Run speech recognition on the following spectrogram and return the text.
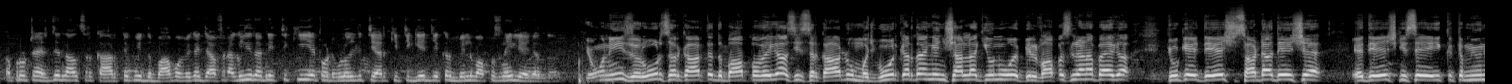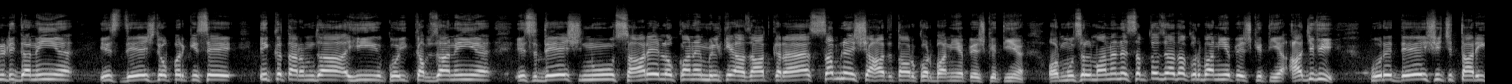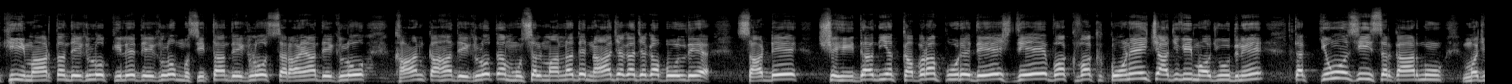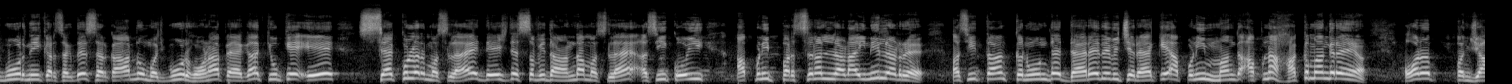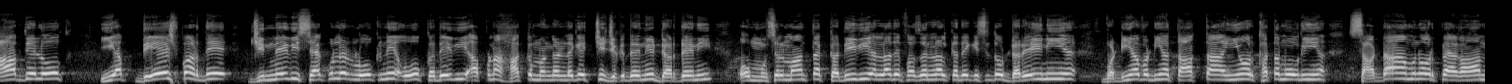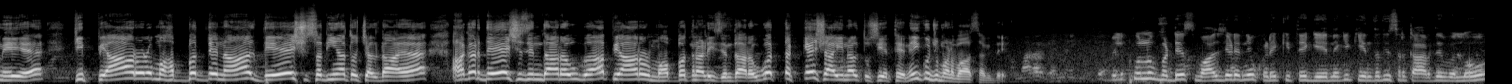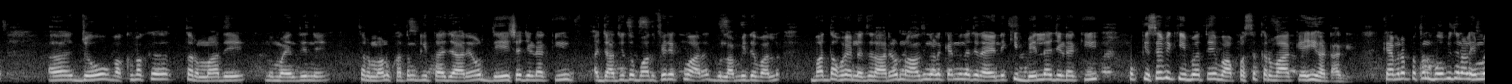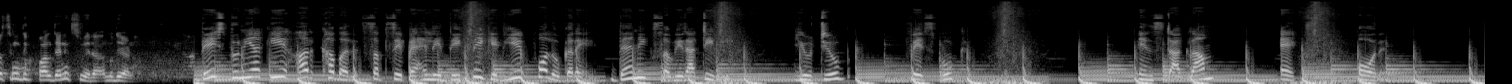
ਪ੍ਰੋਟੈਸਟ ਦੇ ਨਾਲ ਸਰਕਾਰ ਤੇ ਕੋਈ ਦਬਾਅ ਹੋਵੇਗਾ ਜਾਂ ਫਿਰ ਅਗਲੀ ਰਣਨੀਤੀ ਕੀ ਹੈ ਤੁਹਾਡੇ ਵੱਲੋਂ ਜਿਹੜੀ ਤਿਆਰ ਕੀਤੀ ਗਈ ਹੈ ਜੇਕਰ ਬਿੱਲ ਵਾਪਸ ਨਹੀਂ ਲਿਆ ਜਾਂਦਾ? ਕਿਉਂ ਨਹੀਂ? ਜ਼ਰੂਰ ਸਰਕਾਰ ਤੇ ਦਬਾਅ ਪਵੇਗਾ। ਅਸੀਂ ਸਰਕਾਰ ਨੂੰ ਮਜਬੂਰ ਕਰ ਦਾਂਗੇ ਇਨਸ਼ਾਅੱਲਾ ਕਿ ਉਹਨੂੰ ਉਹ ਬਿੱਲ ਵਾਪਸ ਲੈਣਾ ਪਏਗਾ। ਕਿਉਂਕਿ ਇਹ ਦੇਸ਼ ਸਾਡਾ ਦੇਸ਼ ਹੈ। ਇਹ ਦੇਸ਼ ਕਿਸੇ ਇੱਕ ਕਮਿਊਨਿਟੀ ਦਾ ਨਹੀਂ ਹੈ। ਇਸ ਦੇਸ਼ ਦੇ ਉੱਪਰ ਕਿਸੇ ਇੱਕ ਧਰਮ ਦਾ ਹੀ ਕੋਈ ਕਬਜ਼ਾ ਨਹੀਂ ਹੈ। ਇਸ ਦੇਸ਼ ਨੂੰ ਸਾਰੇ ਲੋਕਾਂ ਨੇ ਮਿਲ ਕੇ ਆਜ਼ਾਦ ਕਰਾਇਆ। ਸਭ ਨੇ ਸ਼ਹਾਦਤਾਂ ਔਰ ਕੁਰਬਾਨੀਆਂ ਪੇਸ਼ ਕੀਤੀਆਂ। ਔਰ ਮੁਸਲਮਾਨਾਂ ਨੇ ਸਭ ਤੋਂ ਜ਼ਿਆਦਾ ਕੁਰਬਾਨੀਆਂ ਪੇਸ਼ ਕੀਤੀਆਂ। ਅੱਜ ਵੀ ਪੂਰੇ ਦੇਸ਼ ਵਿੱਚ ਤਾਰੀਖੀ ਇਮਾਰਤਾਂ ਦੇਖ ਲਓ ਕਿਲੇ ਦੇਖ ਲਓ, ਮਸਜਿਦਾਂ ਦੇਖ ਲਓ, ਸਰਾਇਆਂ ਦੇਖ ਲਓ ਖਾਨ ਕਹਾਂ ਦੇਖ ਲਓ ਤਾਂ ਮੁਸਲਮਾਨਾਂ ਦੇ ਨਾਂ ਜਗ੍ਹਾ ਜਗ੍ਹਾ ਬੋਲਦੇ ਆ। ਸਾਡੇ ਸ਼ਹੀਦਾਂ ਦੀਆਂ ਕਬਰਾਂ ਪੂਰੇ ਦੇਸ਼ ਦੇ ਵੱਖ-ਵੱਖ ਕੋਨਿਆਂ ਵਿੱਚ ਅੱਜ ਵੀ ਮੌਜੂਦ ਨੇ। ਤਾਂ ਕਿਉਂ ਅਸੀਂ ਸਰਕਾਰ ਨੂੰ ਮਜਬੂਰ ਨਹੀਂ ਕਰ ਸਕਦੇ, ਸਰਕਾਰ ਨੂੰ ਮਜਬੂਰ ਹੋਣਾ ਪਏਗਾ ਕਿਉਂਕਿ ਇਹ ਸੈਕੂਲਰ ਮਸਲਾ ਹੈ, ਇਹ ਦੇਸ਼ ਦੇ ਸੰਵਿਧਾਨ ਦਾ ਮਸਲਾ ਹੈ। ਅਸੀਂ ਕੋਈ ਆਪਣੀ ਪਰਸਨਲ ਲੜਾਈ ਨਹੀਂ ਲੜ ਰਹੇ। ਅਸੀਂ ਤਾਂ ਕਾਨੂੰਨ ਦੇ ਦਾਇਰੇ ਦੇ ਵਿੱਚ ਰਹਿ ਕੇ ਆਪਣੀ ਮੰਗ, ਆਪਣਾ ਹੱਕ ਮੰਗ ਰਹੇ ਹਾਂ। ਔਰ ਪੰਜਾਬ ਦੇ ਲੋਕ ਜਾਂ ਦੇਸ਼ ਭਰ ਦੇ ਜਿੰਨੇ ਵੀ ਸੈਕੂਲਰ ਲੋਕ ਨੇ, ਉਹ ਕਦੇ ਵੀ ਆਪਣਾ ਹੱਕ ਮੰਗਣ ਲੱਗੇ, ਝਿਜਕਦੇ ਨਹੀਂ, ਡਰਦੇ ਨਹੀਂ। ਉਹ ਮੁਸਲਮਾਨ ਤਾਂ ਕਦੀ ਵੀ ਅੱਲਾ ਦੇ ਫਜ਼ਲ ਨਾਲ ਕਦੇ ਕਿਸੇ ਤੋਂ ਡਰੇ ਹੀ ਨਹੀਂ ਹੈ। ਵੱਡੀਆਂ ਵੱਡੀਆਂ ਤਾਕਤਾਂ ਆਈਆਂ ਔਰ ਖਤਮ ਹੋ ਗਈਆਂ। ਸਾਡਾ ਅਮਨ ਔਰ ਪੈਗਾਮ ਇਹ ਹੈ ਕਿ ਪਿਆਰ ਔਰ ਮੁਹੱਬਤ ਦੇ ਨਾਲ ਦੇਸ਼ ਸਦੀਆਂ ਤੋਂ ਚੱਲਦਾ ਆਇਆ ਹੈ। ਅਗਰ ਦੇਸ਼ ਜ਼ਿੰਦਾ ਰਹੂਗਾ, ਪਿਆਰ ਔਰ ਮੁਹੱਬਤ ਨਾਲ ਹੀ ਜ਼ਿੰਦਾ ਰਹੂਗਾ, ਧੱਕੇਸ਼ਾਹੀ ਨਾਲ ਤੁਸੀਂ ਇੱਥੇ ਨਹੀਂ ਕੁਝ ਬਣਵਾ ਸਕਦੇ। ਬਿਲਕੁਲ ਵੱਡੇ ਸਵਾਲ ਜਿਹੜੇ ਨੇ ਉਹ ਖੜੇ ਕੀਤੇ ਗਏ ਨੇ ਕਿ ਕੇਂਦਰ ਦੀ ਸਰਕਾਰ ਦੇ ਵੱਲੋਂ ਜੋ ਵੱਖ-ਵੱਖ ਧਰਮਾਂ ਦੇ ਨੁਮਾਇੰਦੇ ਨੇ ਧਰਮਾਂ ਨੂੰ ਖਤਮ ਕੀਤਾ ਜਾ ਰਿਹਾ ਔਰ ਦੇਸ਼ ਹੈ ਜਿਹੜਾ ਕਿ ਆਜ਼ਾਦੀ ਤੋਂ ਬਾਅਦ ਫਿਰ ਇੱਕ ਵਾਰ ਗੁਲਾਮੀ ਦੇ ਵੱਲ ਵੱਧਦਾ ਹੋਇਆ ਨਜ਼ਰ ਆ ਰਿਹਾ ਔਰ ਨਾਲ ਦੀ ਨਾਲ ਕਹਿੰਦੇ ਨਜ਼ਰ ਆਏ ਨੇ ਕਿ ਬਿੱਲ ਹੈ ਜਿਹੜਾ ਕਿ ਉਹ ਕਿਸੇ ਵੀ ਕੀਮਤ ਤੇ ਵਾਪਸ ਕਰਵਾ ਕੇ ਹੀ ਹਟਾਂਗੇ ਕੈਮਰਾ ਪਰਸਨ ਬੋਬੀ ਦੇ ਨਾਲ ਹਿੰਮਤ ਸਿੰਘ ਦੀਪਾਲ ਦੈਨਿਕ ਸਵੇਰਾ ਲੁਧਿਆਣਾ देश दुनिया की हर खबर सबसे पहले देखने के लिए फॉलो करें Dainik Savera TV YouTube Facebook Instagram X और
